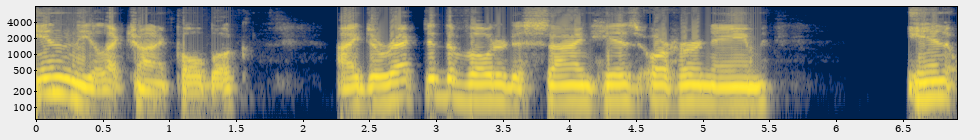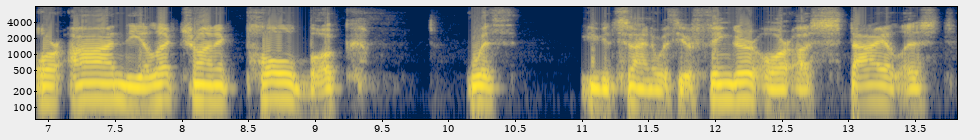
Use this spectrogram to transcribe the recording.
in the electronic poll book. I directed the voter to sign his or her name in or on the electronic poll book with you could sign it with your finger or a stylist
